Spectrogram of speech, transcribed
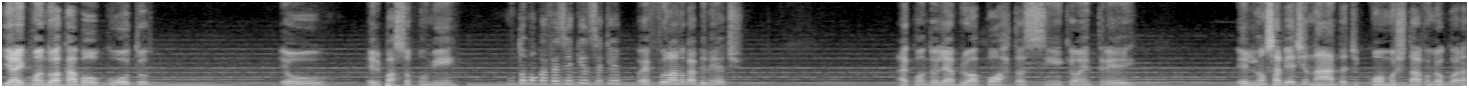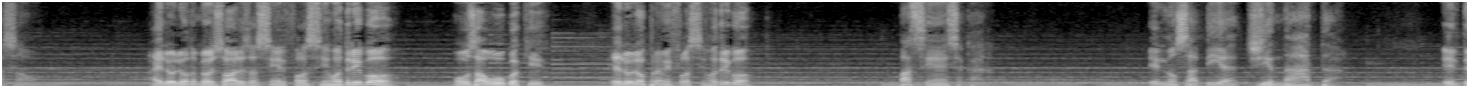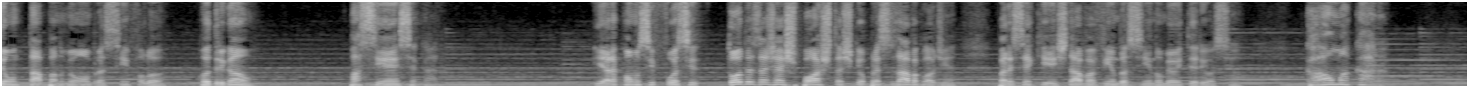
E aí quando acabou o culto, eu ele passou por mim, vamos tomar um cafezinho aqui, não sei o quê. Aí fui lá no gabinete. Aí quando ele abriu a porta assim que eu entrei, ele não sabia de nada, de como estava o meu coração. Aí ele olhou nos meus olhos assim, ele falou assim: "Rodrigo, vou usar o Hugo aqui". Ele olhou para mim e falou assim: "Rodrigo, paciência, cara". Ele não sabia de nada. Ele deu um tapa no meu ombro assim e falou: "Rodrigão, paciência, cara". E era como se fosse todas as respostas que eu precisava, Claudinha, parecia que estava vindo assim no meu interior, assim. Ó. Calma, cara.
